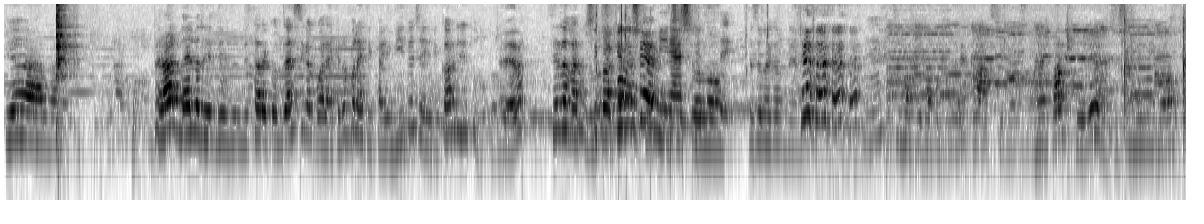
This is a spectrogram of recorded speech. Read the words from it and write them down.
Yeah, Però il bello di, di- di stare con Jessica qual è? Che dopo lei ti fa i video, cioè ti ricordi di tutto. È vero? Senza fare Sì, perché noi suoi amici sono... Se sono contenta. Faccio un po' più dopo come classico. Ma infatti è vero, ci sono i negozi.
